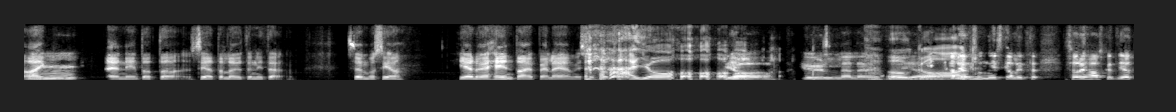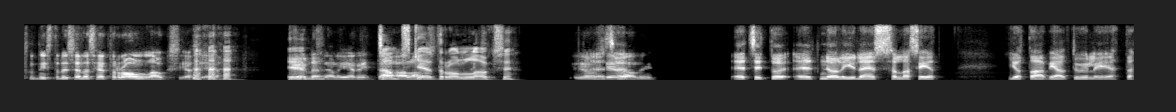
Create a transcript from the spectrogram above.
aika, Mm, niin tota, sieltä löytyi niitä semmoisia hienoja hentai-pelejä, missä tota, joo. Joo, kyllä löytyy. Oh joo. God. Jotkut niistä oli, se oli hauska, että jotkut niistä oli sellaisia trollauksia siellä. Kyllä, ne oli erittäin Jumpscare-trollauksia. Joo, Ja siellä se- oli. et sit, et ne oli yleensä sellaisia jotain vielä tyyliä, että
